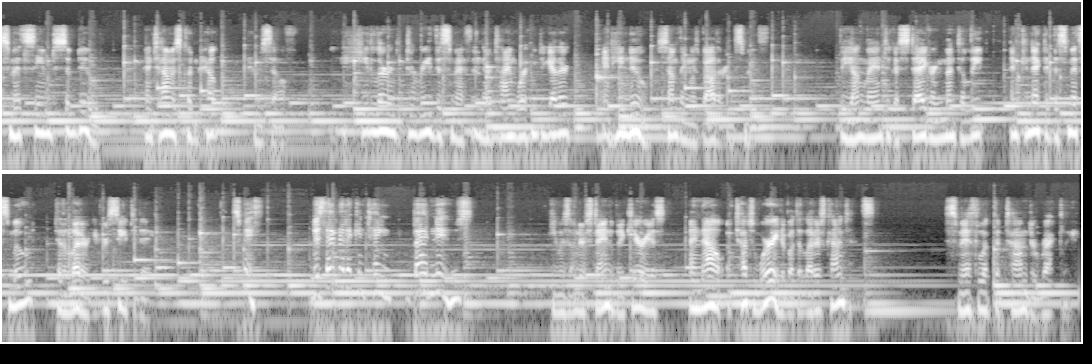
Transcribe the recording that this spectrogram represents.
Smith seemed subdued, and Thomas couldn't help himself. He learned to read the smith in their time working together, and he knew something was bothering Smith. The young man took a staggering mental leap and connected the smith's mood to the letter he'd received today. Smith, does that letter contain bad news? He was understandably curious, and now a touch worried about the letter's contents. Smith looked at Tom directly,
